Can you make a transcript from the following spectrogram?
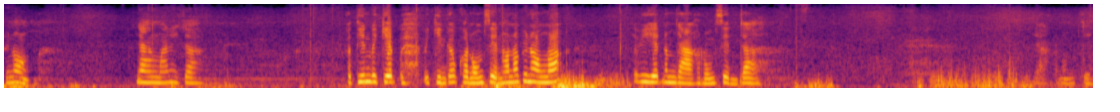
พี่น้องย่างมานี่จ้ากระทินไปเก็บไปกินกับขนมเส้นเขาเนาะพี่น้องเนาะแล้วพี่เฮ็ดน้ำยาขนมเส้นจ้ายาขนมเส้น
